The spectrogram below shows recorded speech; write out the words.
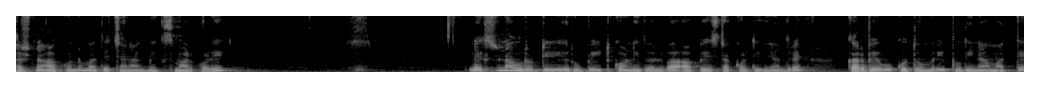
ಅರಶಿನ ಹಾಕ್ಕೊಂಡು ಮತ್ತೆ ಚೆನ್ನಾಗಿ ಮಿಕ್ಸ್ ಮಾಡ್ಕೊಳ್ಳಿ. ನೆಕ್ಸ್ಟ್ ನಾವು ರುಬ್ಬಿ ರುಬ್ಬಿ ಇಟ್ಕೊಂಡಿದ್ವಲ್ವ, ಆ ಪೇಸ್ಟ್ ಹಾಕ್ಕೊಳ್ತಿದ್ದೀನಿ ಅಂದರೆ ಕರಿಬೇವು, ಕೊತ್ತಂಬರಿ, ಪುದೀನ ಮತ್ತು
